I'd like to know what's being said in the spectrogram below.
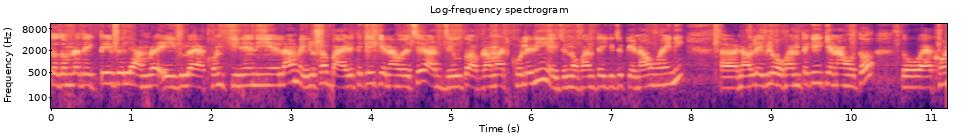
তো তোমরা দেখতেই পেলে, আমরা এইগুলো এখন কিনে নিয়ে এলাম। এগুলো সব বাইরে থেকেই কেনা হয়েছে, আর যেহেতু আপনার মাঠ খোলেনি, এই জন্য ওখান থেকে কিছু কেনাও হয়নি। নাহলে এগুলো ওখান থেকেই কেনা হতো। তো এখন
